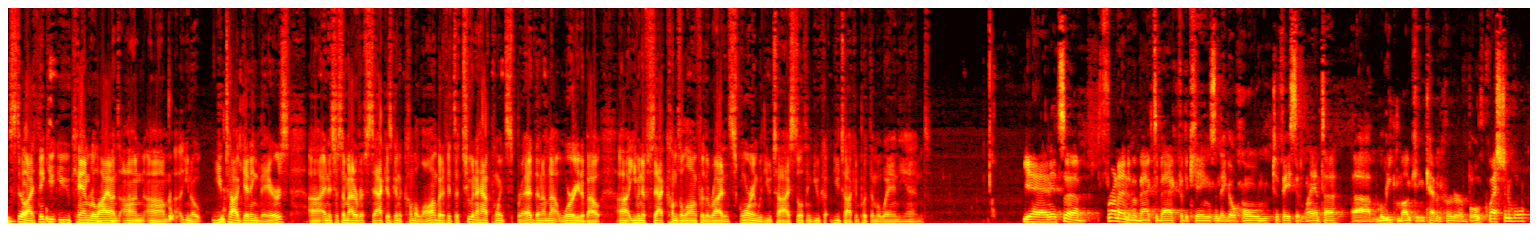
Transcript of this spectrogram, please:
still, I think you, you can rely on on um, you know Utah getting theirs, uh, and it's just a matter of if Sac is going to come along. But if it's a two and a half point spread, then I'm not worried about uh, even if Sac comes along for the ride and scoring with Utah. I still think Utah can put them away in the end. Yeah, and it's a front end of a back to back for the Kings, and they go home to face Atlanta. Uh, Malik Monk and Kevin Huerter are both questionable.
